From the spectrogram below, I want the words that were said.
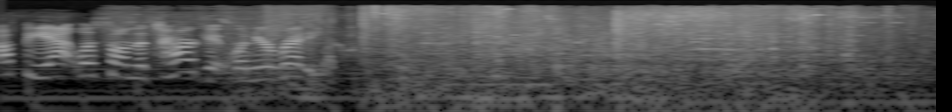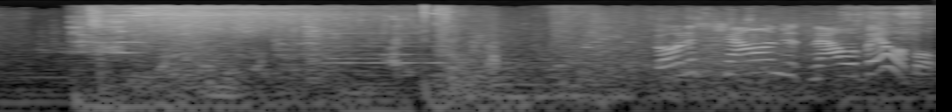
Drop the Atlas on the target when you're ready. Bonus challenge is now available.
